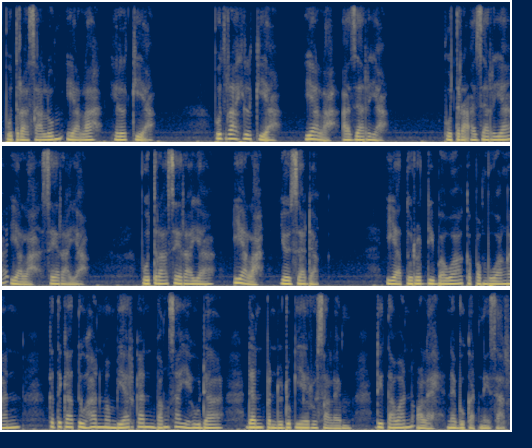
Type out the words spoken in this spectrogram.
Putra Salum ialah Hilkia. Putra Hilkia ialah Azaria. Putra Azaria ialah Seraya. Putra Seraya ialah Yozadak. Ia turut dibawa ke pembuangan ketika Tuhan membiarkan bangsa Yehuda dan penduduk Yerusalem ditawan oleh Nebukadnezar.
